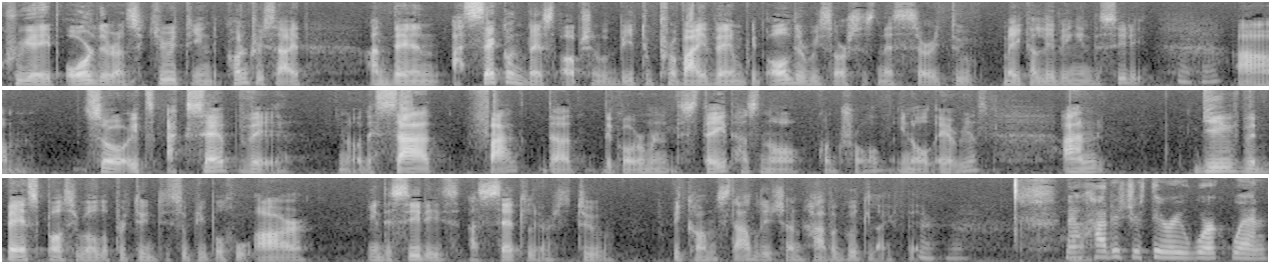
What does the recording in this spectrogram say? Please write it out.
create order and security in the countryside and then a second best option would be to provide them with all the resources necessary to make a living in the city mm-hmm. um, so it's accept the you know the sad fact that the government, the state, has no control in all areas, and give the best possible opportunities to people who are in the cities as settlers to become established and have a good life there. Mm-hmm. Now, uh, how does your theory work when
